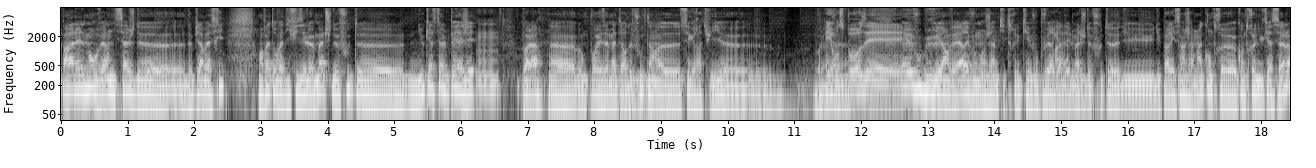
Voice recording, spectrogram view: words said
parallèlement au vernissage de, de Pierre Bassery, en fait, on va diffuser le match de foot Newcastle PSG. Hmm. Voilà. Donc, pour les amateurs de foot, hein, c'est gratuit. Voilà. Et on se pose et. Et vous buvez un verre et vous mangez un petit truc et vous pouvez regarder Ouais. le match de foot euh, du, du Paris Saint-Germain contre, contre Newcastle.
